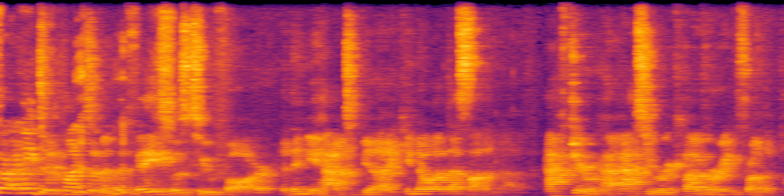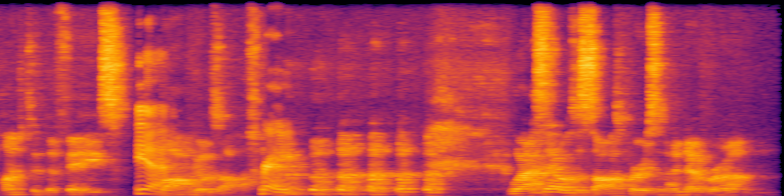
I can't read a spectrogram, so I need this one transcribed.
Threatening to punch them in the face was too far, and then you had to be like, you know what? That's not enough. After as you're recovering from the punch to the face, Yeah. bomb goes off. Right. when I said I was a sauce person, I never. Um,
